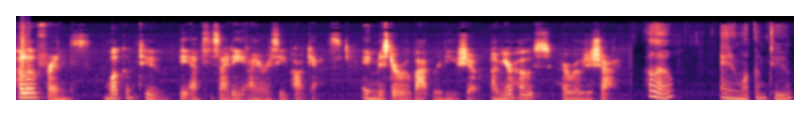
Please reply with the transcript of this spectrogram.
Hello, friends. Welcome to the F Society IRC podcast, a Mr. Robot review show. I'm your host, Hiroja Shai. Hello, and welcome to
